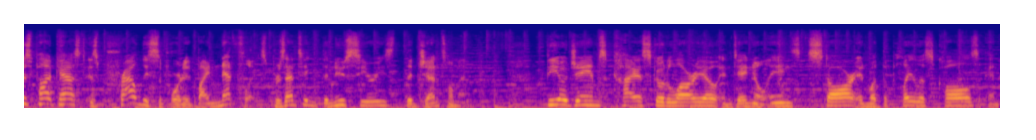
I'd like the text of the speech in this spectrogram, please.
This podcast is proudly supported by Netflix, presenting the new series The Gentlemen. Theo James, Kaya Scodelario, and Daniel Ings star in what the playlist calls an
